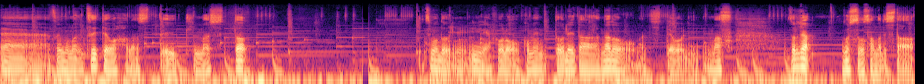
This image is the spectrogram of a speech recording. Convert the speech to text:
えー、そういうものについてお話していきました。いつも通りにいいね、フォロー、コメント、レターなどをお待ちしております。それではごちそうさまでした。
